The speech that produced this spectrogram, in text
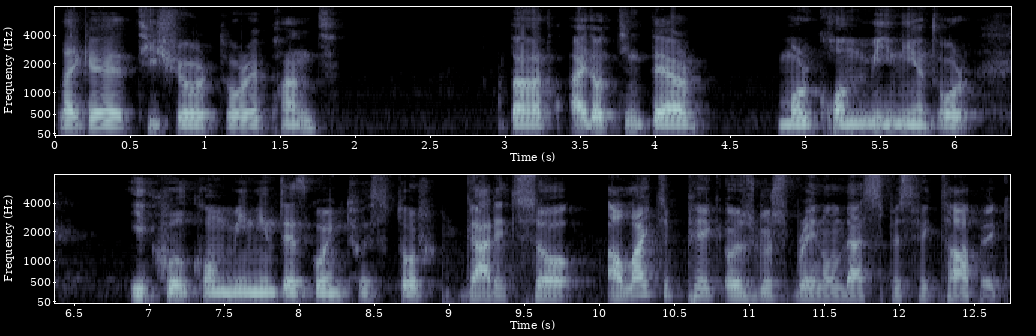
like a t-shirt or a pant. But i don't think they are more convenient or equal convenient as going to a store. Got it. So I'd like to pick Özgür's brain on that specific topic.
